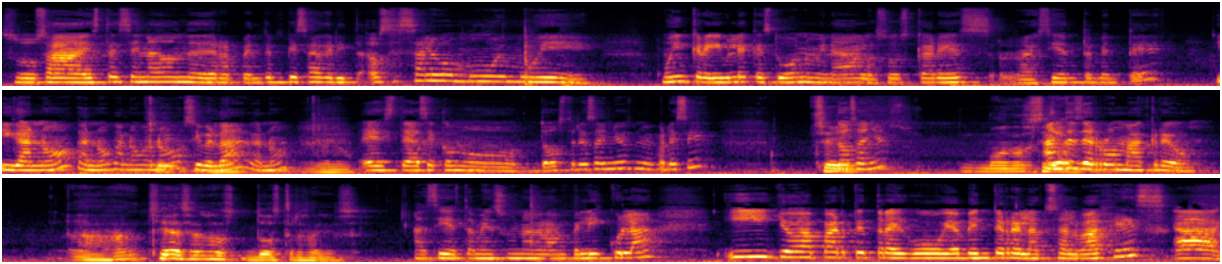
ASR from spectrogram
sus, o sea, esta escena donde de repente empieza a gritar, o sea, es algo muy, muy, muy increíble que estuvo nominada a los Oscars recientemente. Y ganó, ganó, ganó, ganó. Sí, Sí, ¿verdad? ganó, Ganó. Este, hace como dos, tres años, me parece. Sí. ¿Dos años? Bueno, no sé si Antes ya- de Roma, creo. Ajá. Sí, hace unos dos, tres años. Así es, también es una gran película. Y yo aparte traigo obviamente Relatos Salvajes, ah,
